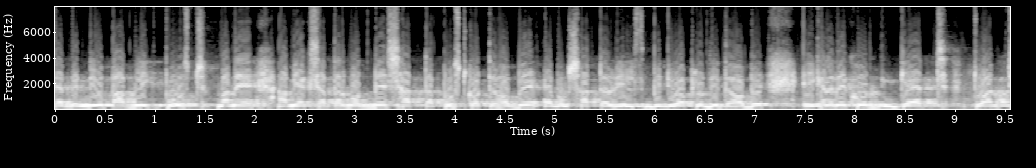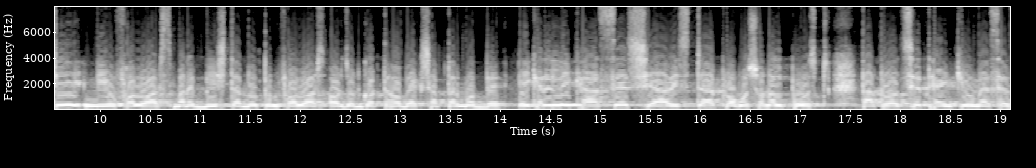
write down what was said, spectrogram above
seven new public post মানে আমি এক সপ্তাহের মধ্যে সাতটা পোস্ট করতে হবে এবং সাতটা রিলস ভিডিও আপলোড দিতে হবে। এইখানে দেখুন, গেট টোয়েন্টি নিউ ফলোয়ার্স মানে বিশটা নতুন ফলোয়ার্স অর্জন করতে হবে এক সপ্তাহের মধ্যে। এখানে লেখা আছে, শেয়ার স্টার প্রমোশনাল পোস্ট। তারপর হচ্ছে, থ্যাংক ইউ মেসেজ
